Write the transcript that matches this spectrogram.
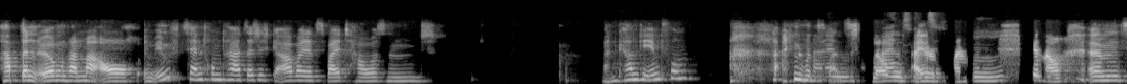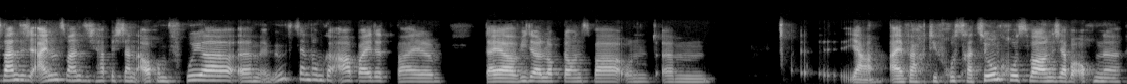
Habe dann irgendwann mal auch im Impfzentrum tatsächlich gearbeitet, 2000. Wann kam die Impfung? 21, glaube ich. 21. Mhm. Genau. Ähm, 2021 habe ich dann auch im Frühjahr ähm, im Impfzentrum gearbeitet, weil da ja wieder Lockdowns war und ähm, ja, einfach die Frustration groß war und ich aber auch eine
